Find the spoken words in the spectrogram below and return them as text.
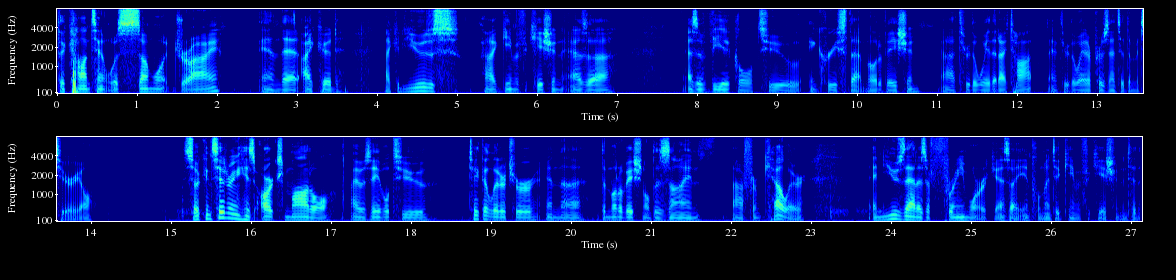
the content was somewhat dry, and that I could I could use uh, gamification as a as a vehicle to increase that motivation uh, through the way that I taught and through the way I presented the material. So considering his ARCS model, I was able to take the literature and the, the motivational design uh, from Keller and use that as a framework as I implemented gamification into the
